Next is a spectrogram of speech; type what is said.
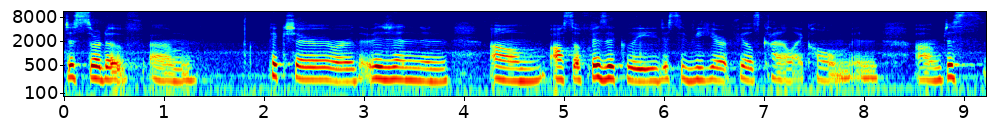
just sort of um, picture or the vision, and um, also physically, just to be here, it feels kind of like home, and um, just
